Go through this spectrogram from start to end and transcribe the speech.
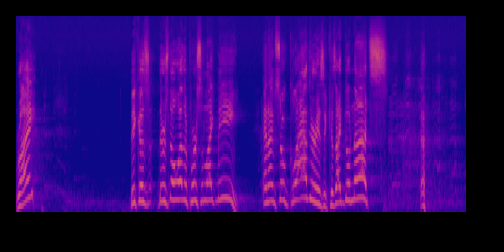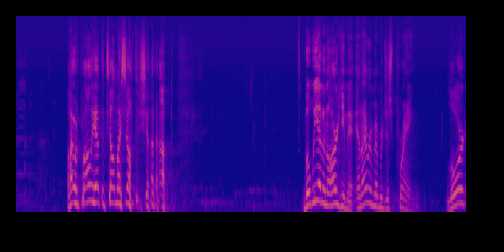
right? Because there's no other person like me. And I'm so glad there isn't, because I'd go nuts. I would probably have to tell myself to shut up. But we had an argument, and I remember just praying, Lord,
